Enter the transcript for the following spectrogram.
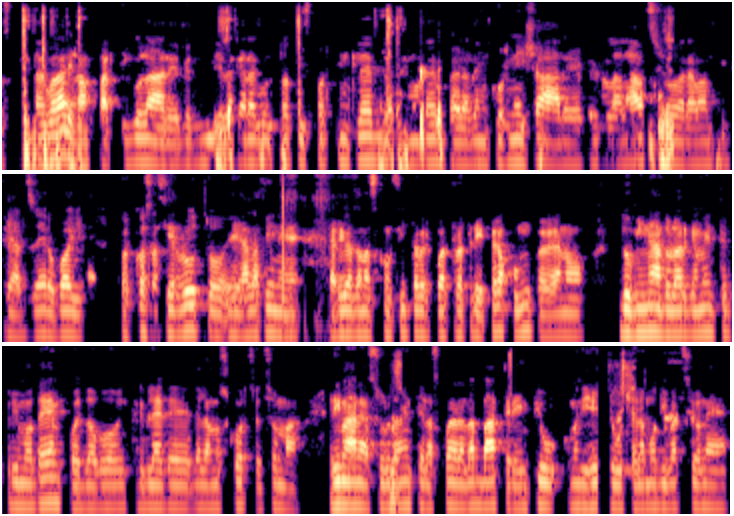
spettacolare, ma particolare per la gara col Totti Sporting Club. Il primo tempo era da incorniciare per la Lazio, era avanti 3-0, poi qualcosa si è rotto e alla fine è arrivata una sconfitta per 4-3, però comunque avevano dominato largamente il primo tempo e dopo il triplete dell'anno scorso, insomma, rimane assolutamente la squadra da battere. In più, come dicevi tu, c'è la motivazione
